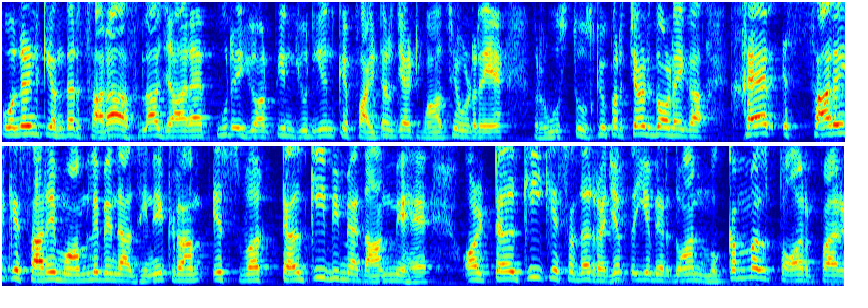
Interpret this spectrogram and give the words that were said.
पोलैंड के अंदर सारा असला जा रहा है, पूरे यूरोपियन यूनियन के फाइटर जेट वहाँ से उड़ रहे हैं, रूस तो उसके ऊपर चढ़ दौड़ेगा। खैर, इस सारे के सारे मामले में नाजीन कराम इस वक्त टर्की भी मैदान में है और टर्की के सदर रजब तैयब एरदवान मुकम्मल तौर पर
